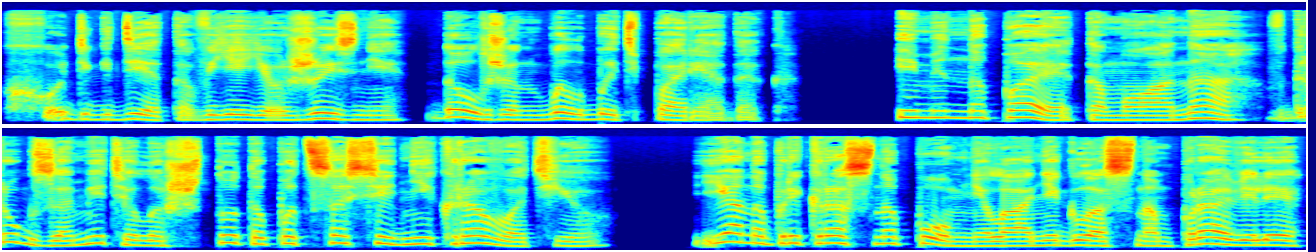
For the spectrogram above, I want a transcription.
Хоть где-то в ее жизни должен был быть порядок. Именно поэтому она вдруг заметила что-то под соседней кроватью. Яна прекрасно помнила о негласном правиле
